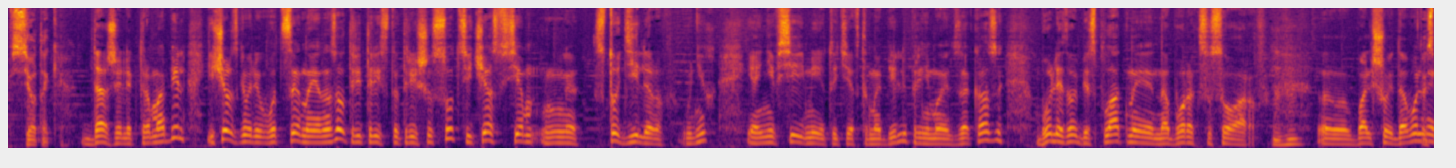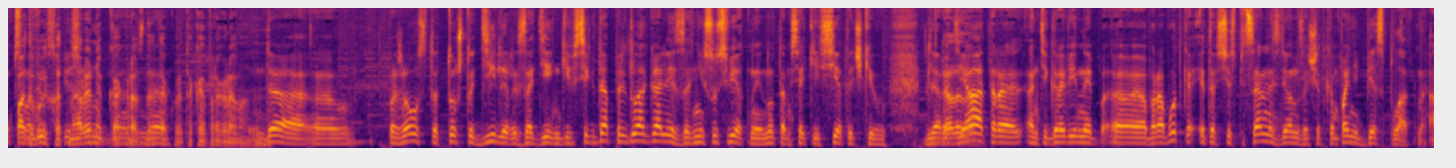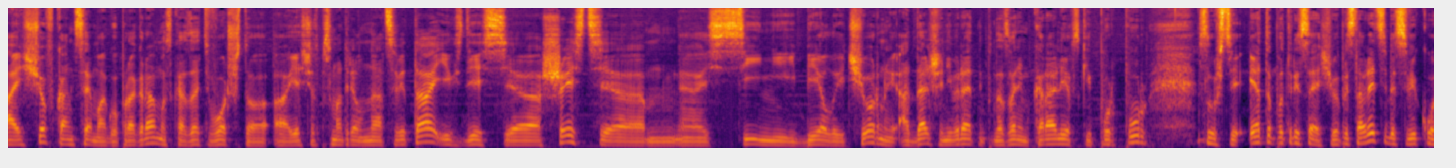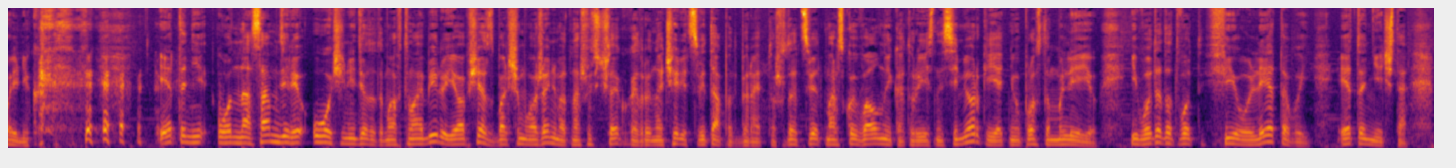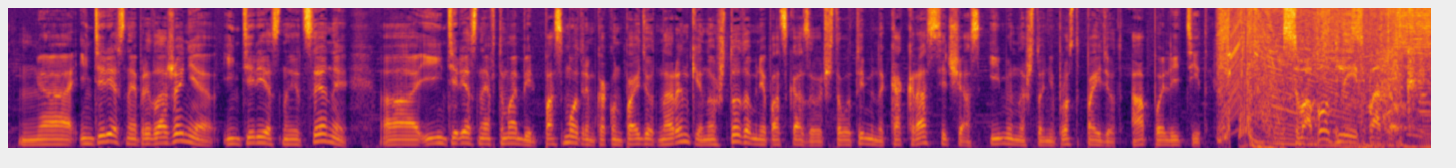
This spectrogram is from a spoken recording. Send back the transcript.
Все-таки. Даже электромобиль. Еще раз говорю, вот цену я назвал 3300, 3600. Сейчас всем 100 дилеров у них, и они все имеют эти автомобили, принимают заказы. Более того, бесплатный набор аксессуаров. Угу. Большой довольно. То есть под выход список. на рынок как да, раз, да, да такой, такая программа. Да, э, пожалуйста, то, что дилеры за деньги всегда предлагали, за несусветные, ну, там всякие сеточки для да, радиатора, да, да. антигравийная э, обработка, это все специально сделано за счет компании бесплатно. А еще в конце могу программы сказать вот что. А, я сейчас посмотрел на цвета, их здесь э, шесть, э, синий, белый, черный, а дальше невероятный под названием королевский пурпур. Слушайте, это потрясающе. Вы представляете себе свекольник? Это не... Он на самом деле очень идет этому автомобилю. Я вообще с большим уважением отношусь к человеку, который на черри цвета подбирает. Потому что этот цвет морской волны, который есть на семерке, я от него просто млею. И вот этот вот фиолетовый, это нечто. А, интересное предложение, интересные цены а, и интересный автомобиль. Посмотрим, как он пойдет на рынке, но что-то мне подсказывает, что вот именно как раз сейчас, именно что не просто пойдет, а полетит. Свободный поток.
